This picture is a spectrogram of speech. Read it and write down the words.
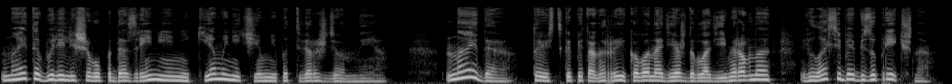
Но это были лишь его подозрения, никем и ничем не подтвержденные. Найда, то есть капитан Рыкова Надежда Владимировна, вела себя безупречно —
